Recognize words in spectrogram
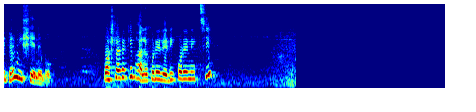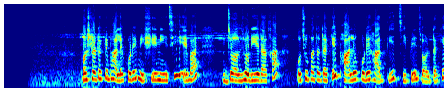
এটা মিশিয়ে নেব। মশলাটাকে ভালো করে রেডি করে নিচ্ছি। মশলাটাকে ভালো করে মিশিয়ে নিয়েছি। এবার জল ঝরিয়ে রাখা কচু পাতাটাকে ভালো করে হাত দিয়ে চিপে জলটাকে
